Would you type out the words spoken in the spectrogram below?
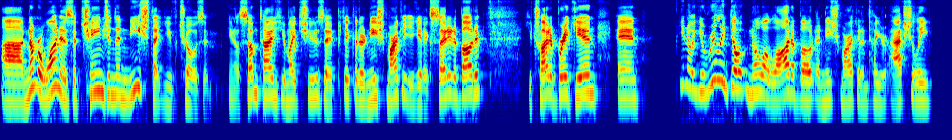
Uh, number one is a change in the niche that you've chosen. You know, sometimes you might choose a particular niche market, you get excited about it, you try to break in, and you know, you really don't know a lot about a niche market until you're actually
